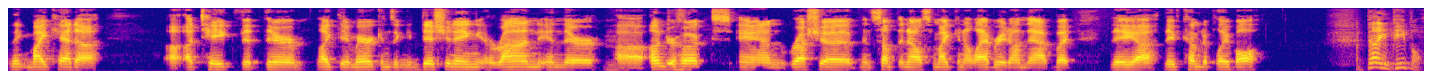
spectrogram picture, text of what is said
I think Mike had a a a take that they're like the Americans in conditioning, Iran in their uh, underhooks, and Russia and something else. Mike can elaborate on that, but they uh, they've come to play ball. A billion people.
